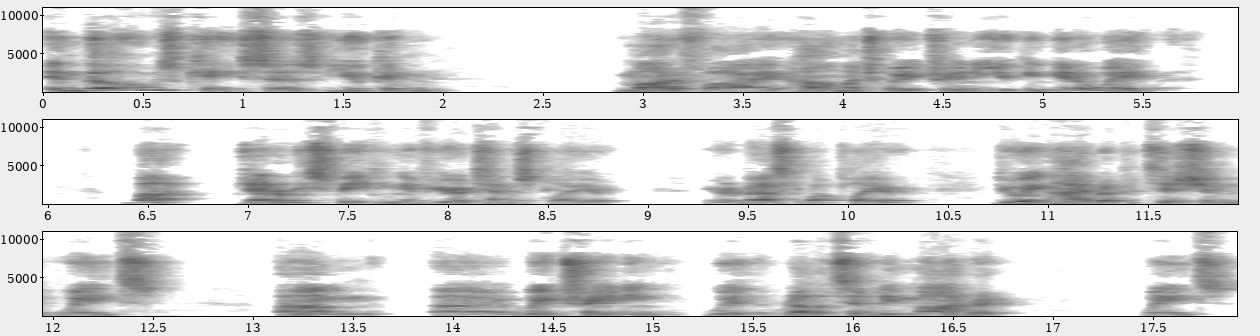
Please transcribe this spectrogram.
in those cases, you can modify how much weight training you can get away with. But generally speaking, if you're a tennis player, you're a basketball player, doing high repetition weights, um, uh, weight training with relatively moderate weights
